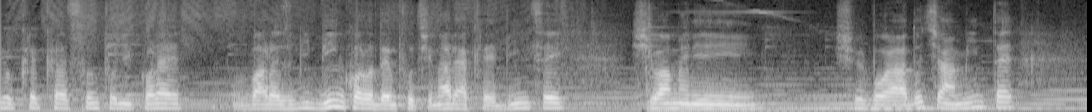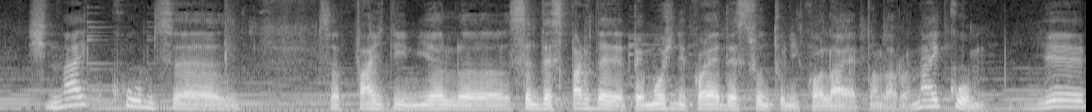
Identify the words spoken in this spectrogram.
eu cred că Sfântul Nicolae va răzbi dincolo de împuținarea credinței și oamenii și vor aduce aminte și n-ai cum să, să faci din el, să-l desparți de, pe Moș Nicolae de Sfântul Nicolae până la urmă. N-ai cum. E,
